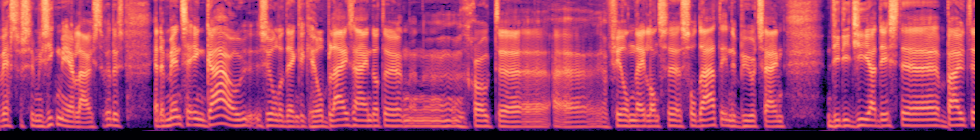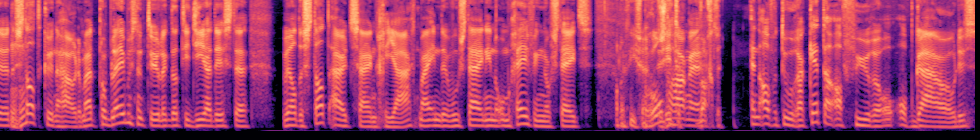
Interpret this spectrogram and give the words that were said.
westerse muziek meer luisteren. Dus ja, de mensen in Gao zullen denk ik heel blij zijn... dat er een, een, een groot, veel Nederlandse soldaten in de buurt zijn... die die jihadisten buiten de Mhm. stad kunnen houden. Maar het probleem is natuurlijk dat die jihadisten wel de stad uit zijn gejaagd... maar in de woestijn, in de omgeving nog steeds Collectief rondhangen. Zitten, wachten. En af en toe raketten afvuren op, op Gao. Dus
